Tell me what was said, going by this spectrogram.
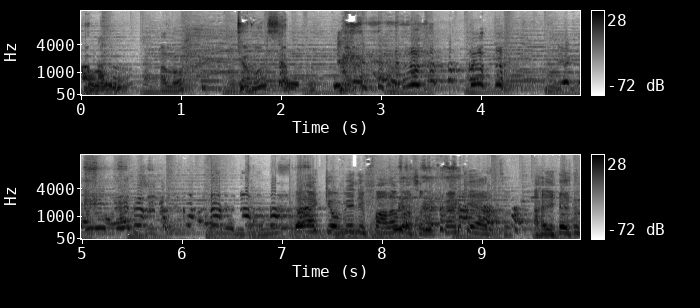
Alô? Alô? O que aconteceu? Eu ia falar disso. É que eu vi ele falar, mas eu vou ficar quieto. Aí ele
